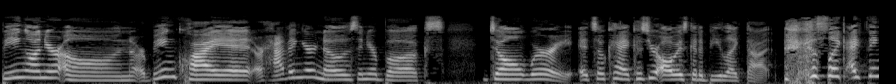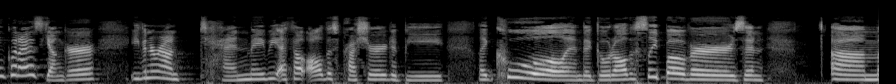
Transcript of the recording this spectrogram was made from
being on your own or being quiet or having your nose in your books, don't worry. It's okay because you're always going to be like that. Because, like, I think when I was younger, even around 10 maybe, I felt all this pressure to be, like, cool and to go to all the sleepovers and, um,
